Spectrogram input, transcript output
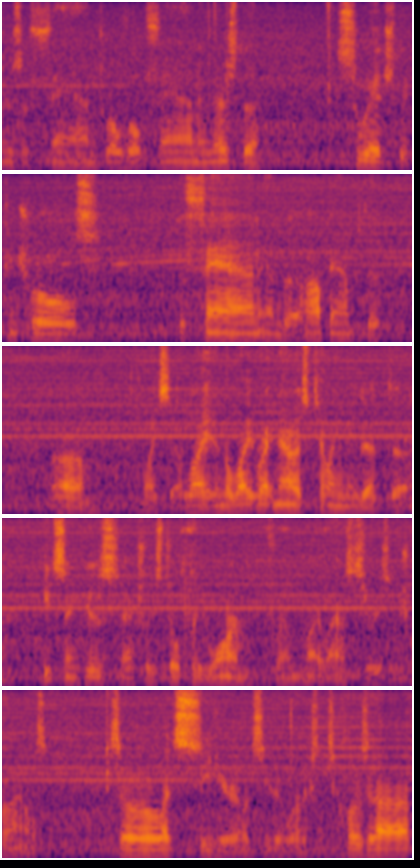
There's a fan, 12 volt fan and there's the switch that controls the fan and the op amp that um, lights that light. And the light right now is telling me that the heatsink is actually still pretty warm from my last series of trials. So let's see here, let's see if it works. Let's close it up.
